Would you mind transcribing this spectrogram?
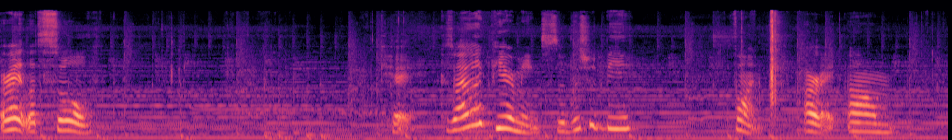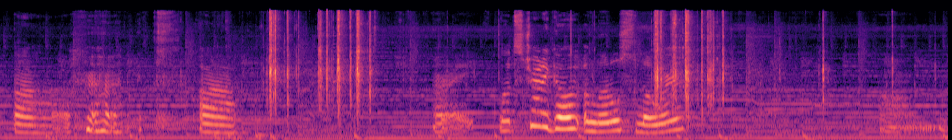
Alright, let's solve. Okay, because I like Pyraminx, so this should be fun. All right, um, uh, uh, all right, let's try to go a little slower. Um,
